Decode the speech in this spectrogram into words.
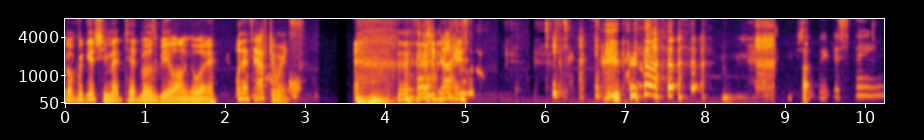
Don't forget she met Ted Mosby along the way. Well, that's afterwards. that- She dies. the weirdest thing.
